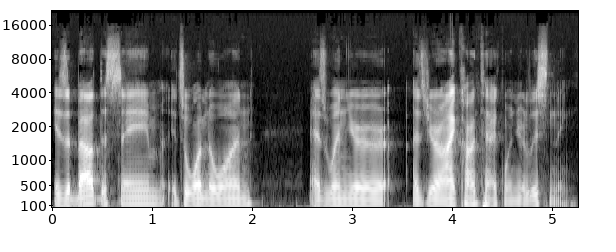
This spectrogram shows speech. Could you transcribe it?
is about the same. It's a one to one as when you're as your eye contact when you're listening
